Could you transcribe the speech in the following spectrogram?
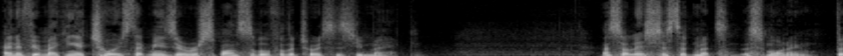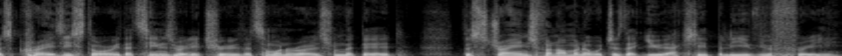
And if you're making a choice, that means you're responsible for the choices you make. And so let's just admit this morning this crazy story that seems really true that someone rose from the dead, the strange phenomena, which is that you actually believe you're free,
